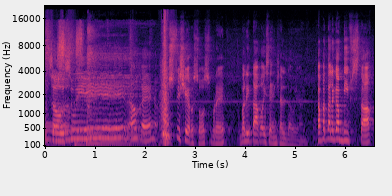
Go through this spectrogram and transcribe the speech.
So sweet. Okay. Worcestershire sauce, pre. Balita ko essential daw yan. Dapat talaga beef stock,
